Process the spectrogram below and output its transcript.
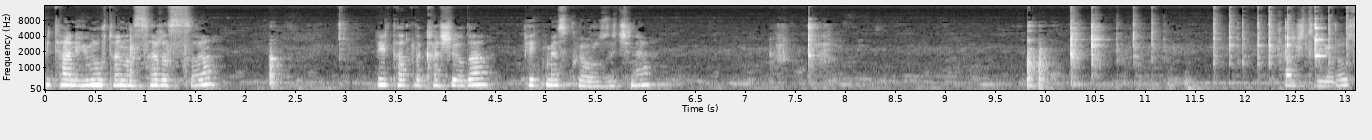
Bir tane yumurtanın sarısı. Bir tatlı kaşığı da pekmez koyuyoruz içine. Karıştırıyoruz.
